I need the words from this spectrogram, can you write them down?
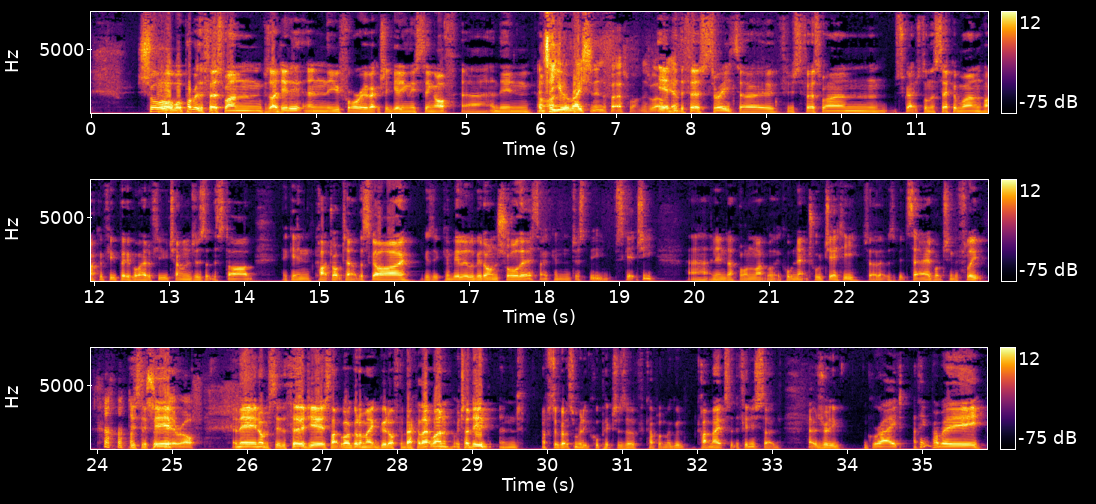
Sure. Well, probably the first one because I did it, and the euphoria of actually getting this thing off, uh, and then And so you were racing in the first one as well. yeah, did the first three. So finished the first one, scratched on the second one. Like a few people had a few challenges at the start. Again, kite dropped out of the sky because it can be a little bit onshore there, so it can just be sketchy. Uh, and end up on like what they call natural jetty. So that was a bit sad watching the fleet disappear. disappear off. And then obviously the third year, it's like, well, I've got to make good off the back of that one, which I did. And I've still got some really cool pictures of a couple of my good kite mates at the finish. So that was really great. I think probably,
